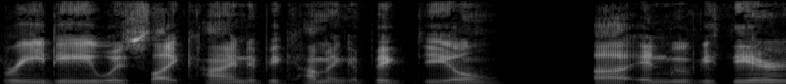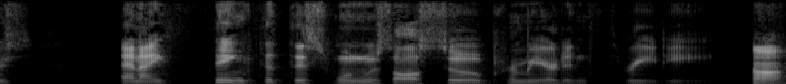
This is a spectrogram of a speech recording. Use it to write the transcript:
3D was like kind of becoming a big deal uh in movie theaters, and I think that this one was also premiered in 3D. Huh.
